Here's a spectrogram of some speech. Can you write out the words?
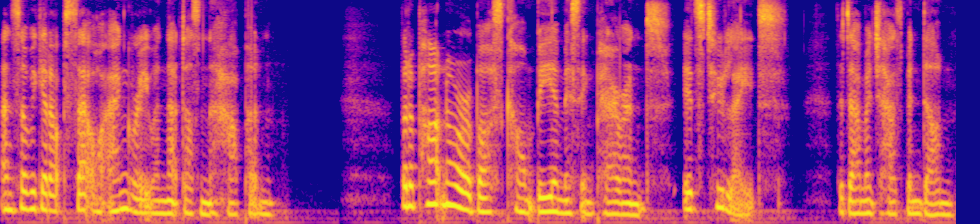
And so we get upset or angry when that doesn't happen. But a partner or a boss can't be a missing parent. It's too late. The damage has been done.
